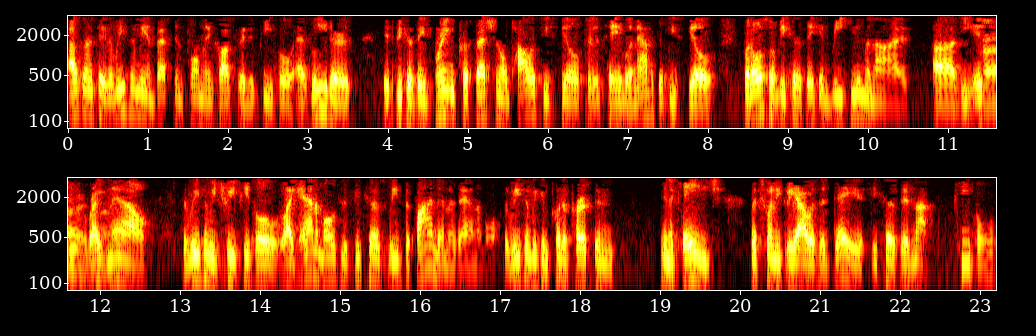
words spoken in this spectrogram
I was going to say the reason we invest in formerly incarcerated people as leaders is because they bring professional policy skills to the table and advocacy skills, but also because they can rehumanize uh, the issue. Right, Right, right. now, the reason we treat people like animals is because we've defined them as animals. The reason we can put a person in a cage for 23 hours a day is because they're not people.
